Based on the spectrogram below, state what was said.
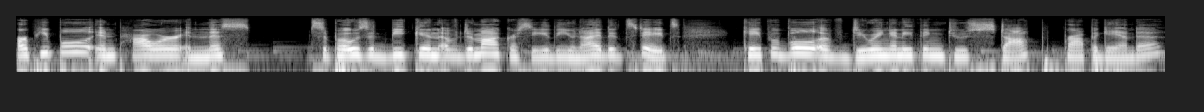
Are people in power in this supposed beacon of democracy, the United States, capable of doing anything to stop propaganda?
